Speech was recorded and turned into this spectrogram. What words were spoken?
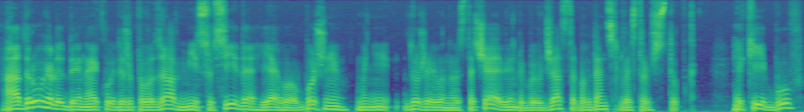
А друга людина, яку я дуже поважав, мій сусіда, я його обожнюю, мені дуже його не вистачає. Він любив джаз, це Богдан Сильвестрович Ступка, який був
